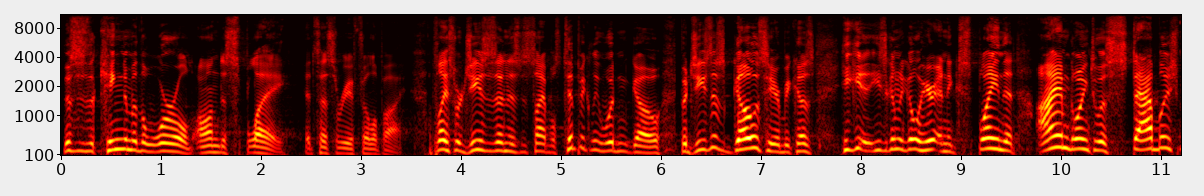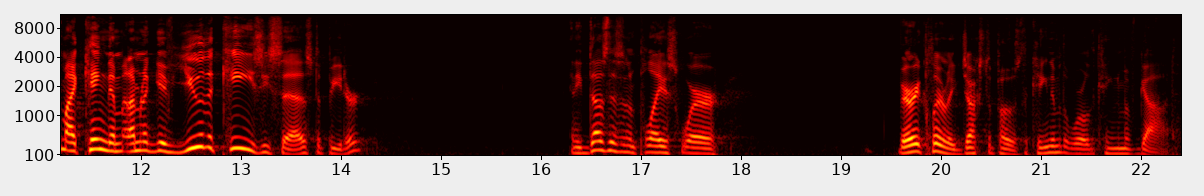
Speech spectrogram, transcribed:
This is the kingdom of the world on display at Caesarea Philippi, a place where Jesus and his disciples typically wouldn't go, but Jesus goes here because he, he's going to go here and explain that I am going to establish my kingdom and I'm going to give you the keys, he says to Peter. And he does this in a place where very clearly juxtaposed the kingdom of the world, the kingdom of God.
